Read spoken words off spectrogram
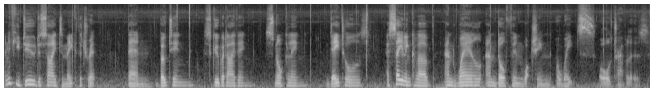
And if you do decide to make the trip, then boating, scuba diving, snorkeling, day tours, a sailing club, and whale and dolphin watching awaits all travellers.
